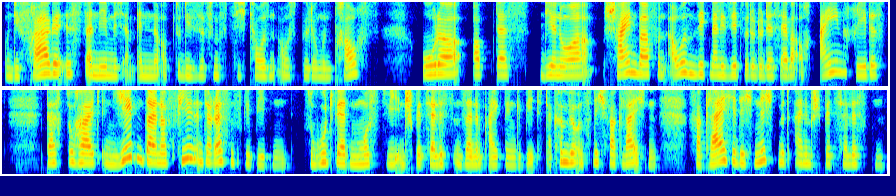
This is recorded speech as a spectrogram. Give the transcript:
Und die Frage ist dann nämlich am Ende, ob du diese 50.000 Ausbildungen brauchst oder ob das dir nur scheinbar von außen signalisiert wird oder du dir selber auch einredest, dass du halt in jedem deiner vielen Interessensgebieten so gut werden musst wie ein Spezialist in seinem eigenen Gebiet. Da können wir uns nicht vergleichen. Vergleiche dich nicht mit einem Spezialisten.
